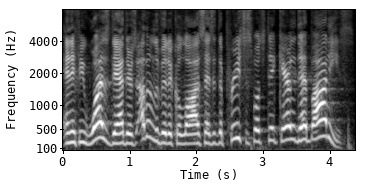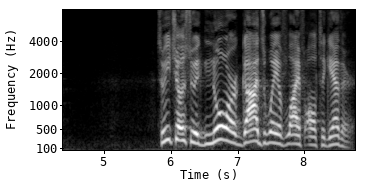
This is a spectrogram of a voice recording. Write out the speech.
And if he was dead, there's other Levitical laws that says that the priest is supposed to take care of the dead bodies. So he chose to ignore God's way of life altogether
